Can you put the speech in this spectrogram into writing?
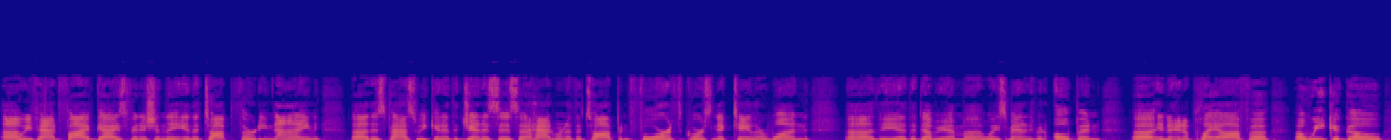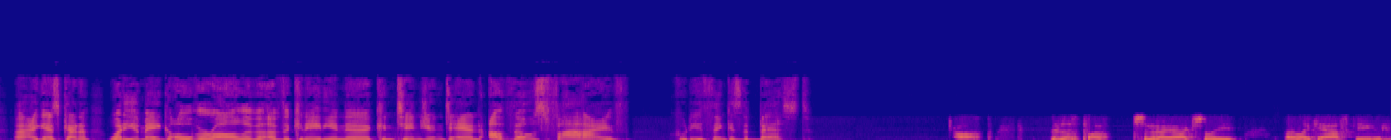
uh, we've had five guys finish in the in the top 39 uh, this past weekend at the Genesis. I had one at the top and fourth. Of course, Nick Taylor won uh, the uh, the WM uh, Waste Management Open uh, in, in a playoff a week ago. I guess kind of what do you make overall of of the Canadian contingent? And of those five, who do you think is the best? Uh, this is a question that I actually I like asking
